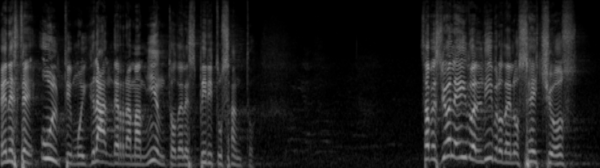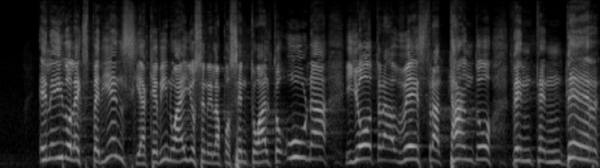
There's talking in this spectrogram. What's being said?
en este último y gran derramamiento del Espíritu Santo. Sabes, yo he leído el libro de los hechos, he leído la experiencia que vino a ellos en el aposento alto una y otra vez tratando de entender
